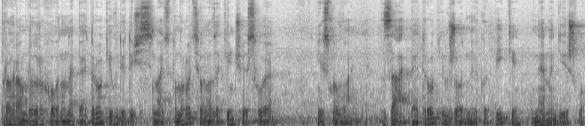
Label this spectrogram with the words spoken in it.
програма розрахована на 5 років, в 2017 році вона закінчує своє існування. За 5 років жодної копійки не надійшло.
